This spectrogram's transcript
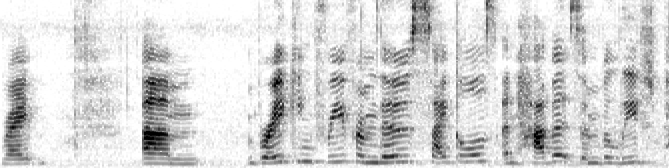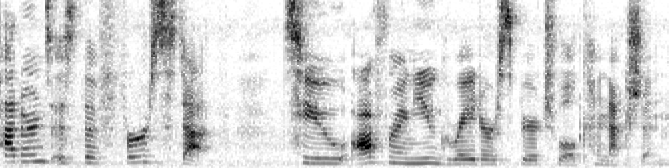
right? Um, breaking free from those cycles and habits and belief patterns is the first step to offering you greater spiritual connection.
